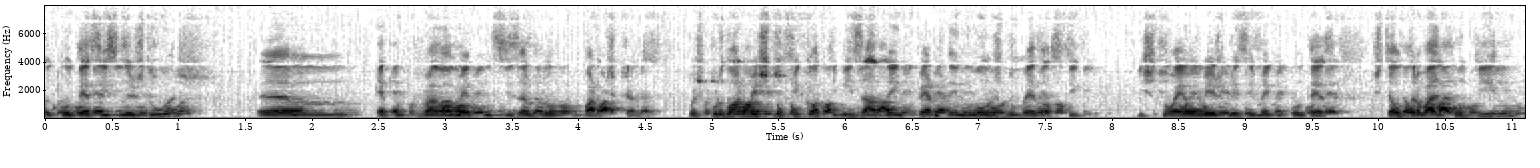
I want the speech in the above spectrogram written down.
acontece isso nas duas, é porque provavelmente precisamos de um par de descanso. Mas por norma isto não fica otimizado nem de perto nem de longe no mesostick. Isto não é o mesmo e meio que acontece. Isto é um trabalho contínuo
